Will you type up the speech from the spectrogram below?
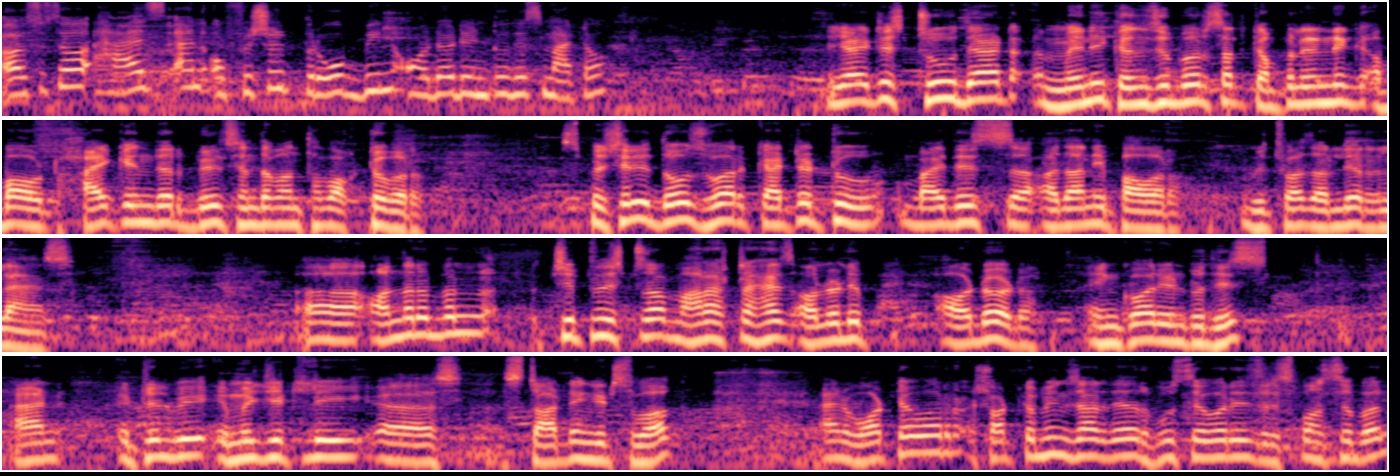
Uh, so, sir, has an official probe been ordered into this matter? Yeah, it is true that many consumers are complaining about hike in their bills in the month of October, especially those who are catered to by this uh, Adani Power, which was earlier Reliance. Uh, Honorable Chief Minister of Maharashtra has already ordered inquiry into this and it will be immediately uh, starting its work and whatever shortcomings are there, whosoever is responsible,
